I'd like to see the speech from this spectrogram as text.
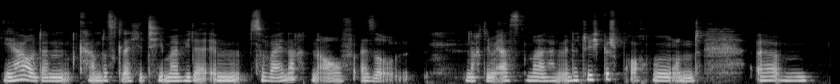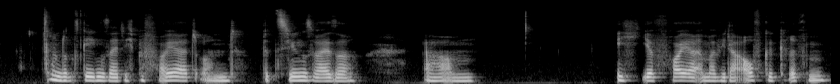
Ja, und dann kam das gleiche Thema wieder im, zu Weihnachten auf. Also nach dem ersten Mal haben wir natürlich gesprochen und ähm, und uns gegenseitig befeuert und beziehungsweise ähm, ich ihr Feuer immer wieder aufgegriffen.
